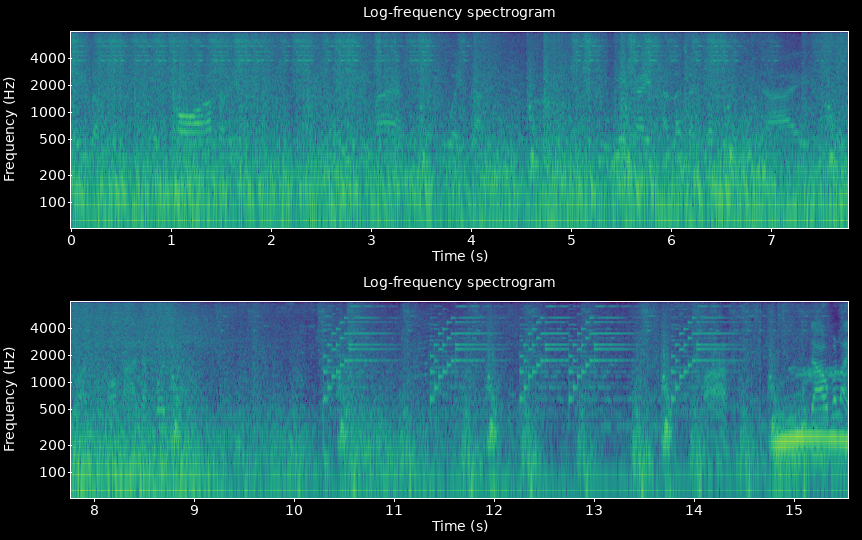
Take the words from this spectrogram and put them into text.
ตีแบบคอครับตอนนี้ ช่วยกันอยู่ใกล้ๆกันแล้วกันก็พูดได้ก่อนขอหาดับเบิ้ลก่อนมาดูดาวเมื่อไหร่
